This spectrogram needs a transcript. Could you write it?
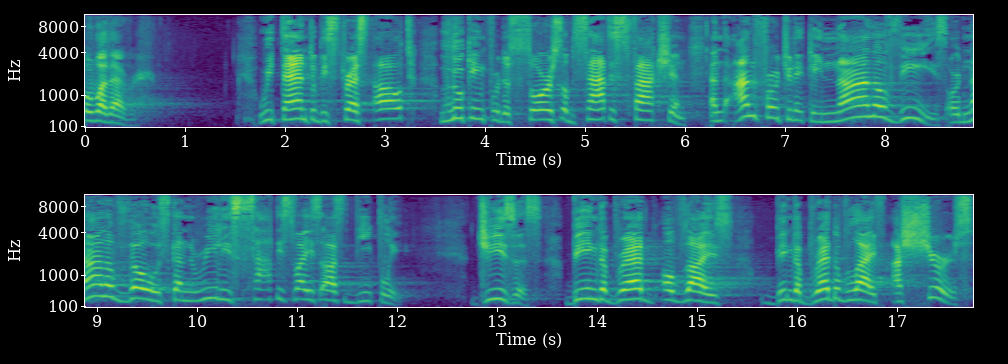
or whatever. We tend to be stressed out, looking for the source of satisfaction. And unfortunately, none of these or none of those can really satisfy us deeply. Jesus, being the bread of life, being the bread of life, assures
